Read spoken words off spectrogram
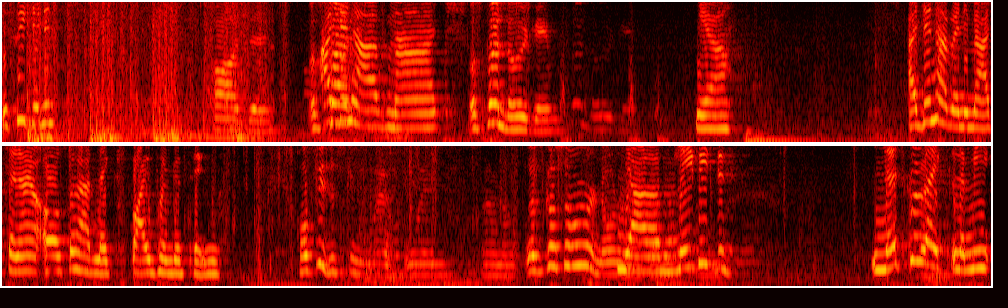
If he didn't, oh dang. Let's I play. can have mats. Let's play another game. Yeah. I didn't have any mats, and I also had like 500 things. Hopefully this game might win. I don't know. Let's go somewhere no one Yeah, maybe this. Let's go like, let me,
